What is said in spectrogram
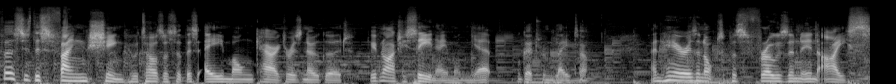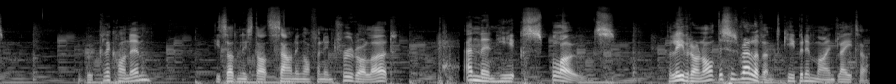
First is this Fang Xing, who tells us that this Amon character is no good. We've not actually seen Amon yet, we'll get to him later and here is an octopus frozen in ice. If we click on him, he suddenly starts sounding off an intruder alert, and then he explodes. Believe it or not, this is relevant, keep it in mind later.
